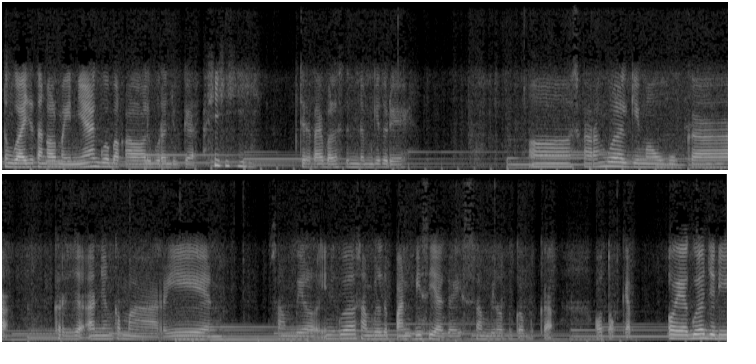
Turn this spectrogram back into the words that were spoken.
Tunggu aja tanggal mainnya gue bakal liburan juga. Ceritanya balas dendam gitu deh uh, sekarang gue lagi mau buka kerjaan yang kemarin. Sambil ini gue sambil depan PC ya guys. Sambil buka-buka AutoCAD. Oh ya gue jadi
